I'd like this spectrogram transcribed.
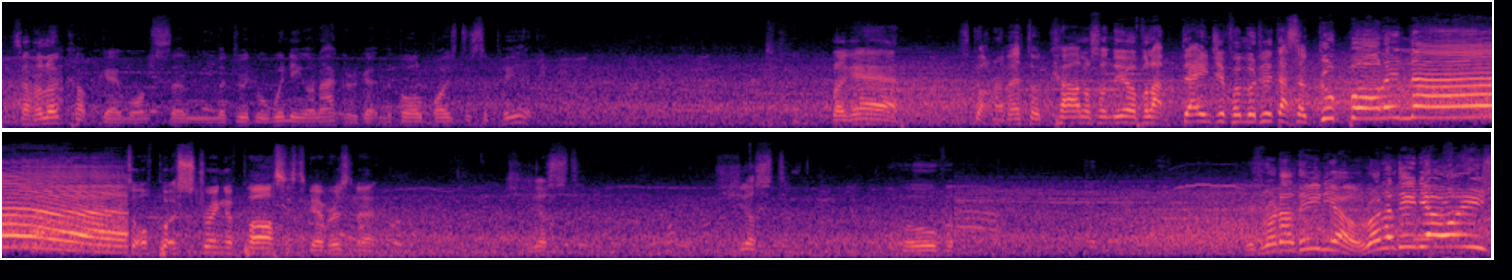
Let's have a look. Cup game once, and Madrid were winning on aggregate, and the ball boys disappeared. Laguerre. He's got Roberto Carlos on the overlap. Danger for Madrid. That's a good ball in there. sort of put a string of passes together, isn't it? Just, just over. It's Ronaldinho. Ronaldinho oh, is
